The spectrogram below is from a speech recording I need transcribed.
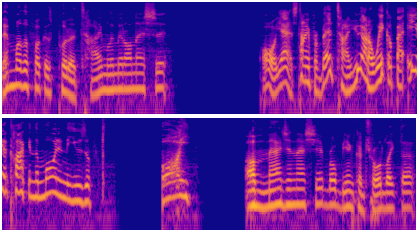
Them motherfuckers put a time limit on that shit. Oh yeah, it's time for bedtime. You gotta wake up at eight o'clock in the morning to use a. F- Boy, imagine that shit, bro, being controlled like that.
